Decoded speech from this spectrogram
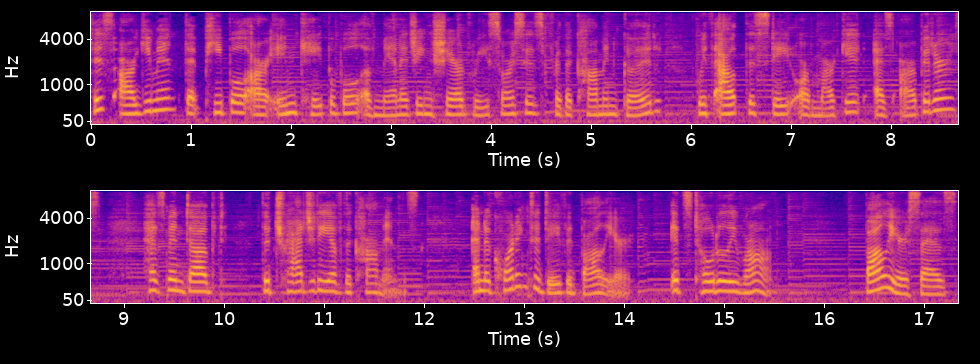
This argument that people are incapable of managing shared resources for the common good without the state or market as arbiters has been dubbed the tragedy of the commons, and according to David Bollier, it's totally wrong. Bollier says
